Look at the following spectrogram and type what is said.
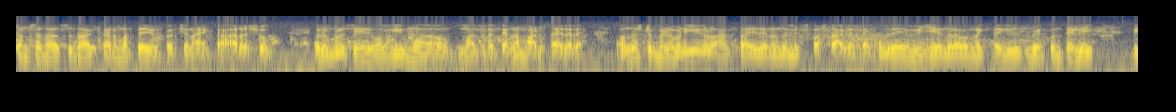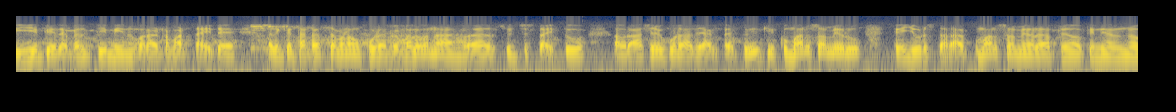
ಸಂಸದ ಸುಧಾಕರ್ ಮತ್ತೆ ವಿಪಕ್ಷ ನಾಯಕ ಆರ್ ಅಶೋಕ್ ಅವರಿಬ್ರು ಸೇರಿ ಹೋಗಿ ಮಾತುಕತೆಯನ್ನ ಮಾಡ್ತಾ ಇದ್ದಾರೆ. ಒಂದಷ್ಟು ಬೆಳವಣಿಗೆಗಳು ಆಗ್ತಾ ಇದೆ ಅನ್ನೋದ್ರಲ್ಲಿ ಸ್ಪಷ್ಟ ಆಗುತ್ತೆ. ಯಾಕಂದ್ರೆ ವಿಜೇಂದ್ರ ಅವ್ರನ್ನ ಕೆಳಗಿಳಿಸಬೇಕು ಅಂತೇಳಿ ಬಿಜೆಪಿ ರೆಬೆಲ್ ಟೀಮ್ ಏನು ಹೋರಾಟ ಮಾಡ್ತಾ ಇದೆ. ಅದಕ್ಕೆ ತಟಸ್ಥ ಬಣವು ಕೂಡ ಬೆಂಬಲವನ್ನ ಸೂಚಿಸ್ತಾ ಇತ್ತು. ಅವರ ಆಶಯ ಕೂಡ ಅದೇ ಆಗ್ತಾ ಇತ್ತು. ಇದಕ್ಕೆ ಕುಮಾರಸ್ವಾಮಿ ಅವರು ಕೈ ಜೋಡಿಸ್ತಾರ? ಕುಮಾರಸ್ವಾಮಿ ಅವರ ಒಪಿನಿಯನ್ ಅನ್ನು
